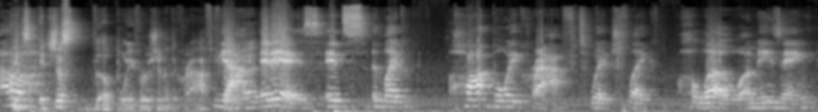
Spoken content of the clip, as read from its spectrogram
Ugh. it's it's just the boy version of the craft. Yeah, it is. It's like hot boy craft, which like hello, amazing.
